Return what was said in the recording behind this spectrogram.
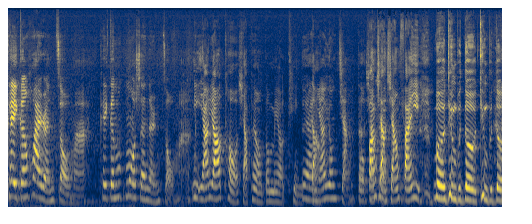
可以跟坏人走吗？可以跟陌生人走吗？你摇摇头，小朋友都没有听到。对啊，你要用讲的。我帮想想翻译，我听不到，听不到，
